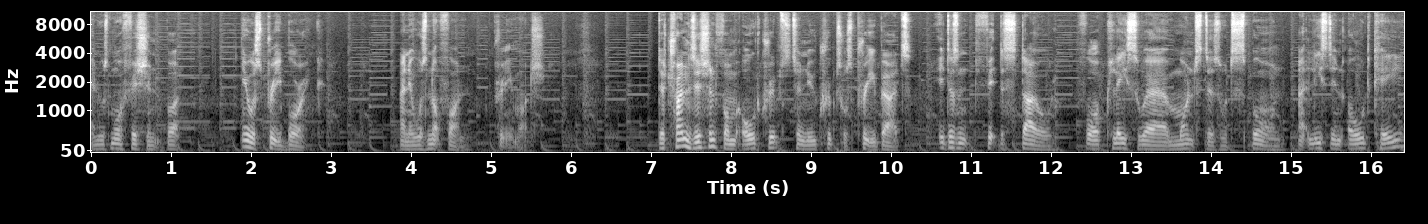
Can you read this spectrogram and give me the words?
And it was more efficient, but it was pretty boring. And it was not fun, pretty much. The transition from old crypts to new crypts was pretty bad. It doesn't fit the style for a place where monsters would spawn. At least in Old K,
